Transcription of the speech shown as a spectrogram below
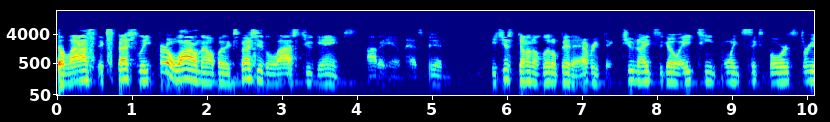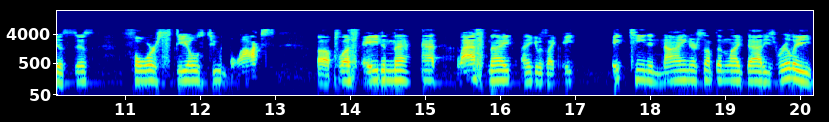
the last, especially for a while now, but especially the last two games out of him has been. He's just done a little bit of everything. Two nights ago, 18.6 boards, three assists, four steals, two blocks, uh, plus eight in that. Last night, I think it was like eight, 18 and nine or something like that. He's really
